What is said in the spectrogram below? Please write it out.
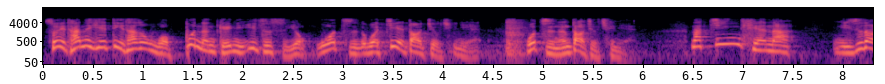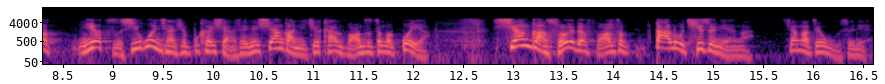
所以他那些地，他说我不能给你一直使用，我只我借到九七年，我只能到九七年。那今天呢？你知道你要仔细问下去，不可想象。你香港你去看房子这么贵啊，香港所有的房子，大陆七十年啊，香港只有五十年。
